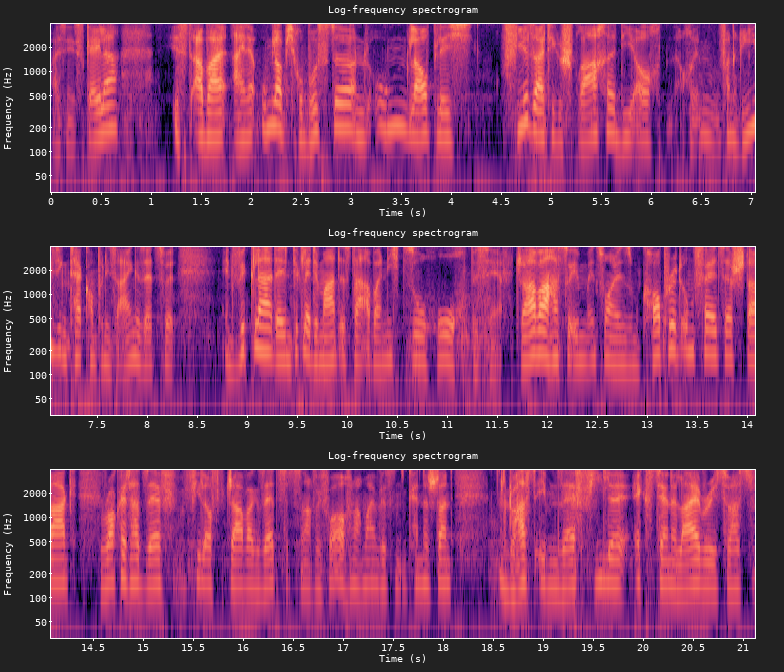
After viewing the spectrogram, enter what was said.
weiß nicht, Scalar, ist aber eine unglaublich robuste und unglaublich vielseitige Sprache, die auch, auch in, von riesigen Tech-Companies eingesetzt wird. Entwickler, der Entwicklerdemand ist da aber nicht so hoch bisher. Java hast du eben insbesondere in so einem Corporate-Umfeld sehr stark. Rocket hat sehr viel auf Java gesetzt, jetzt nach wie vor auch nach meinem Wissen und Kenntnisstand. Und du hast eben sehr viele externe Libraries, du hast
